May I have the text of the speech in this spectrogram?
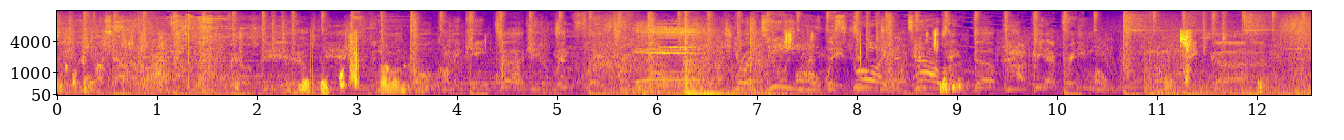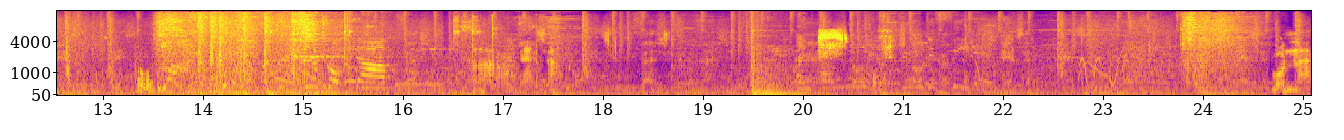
สุดก่อนนี่คือกดแบบนั้น Your team has destroyed a tower. ประกบดาบสลับแน่จ้ะ An enemy has been defeated. บนนะ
